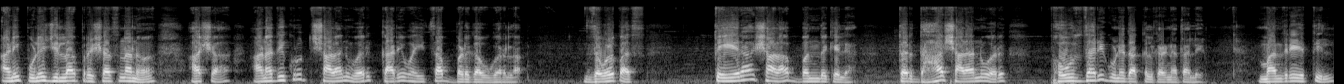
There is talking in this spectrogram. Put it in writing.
आणि पुणे जिल्हा प्रशासनानं अशा अनधिकृत शाळांवर कार्यवाहीचा बडगा उगारला. जवळपास तेरा शाळा बंद केल्या तर दहा शाळांवर फौजदारी गुन्हे दाखल करण्यात आले. मांजरे येथील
